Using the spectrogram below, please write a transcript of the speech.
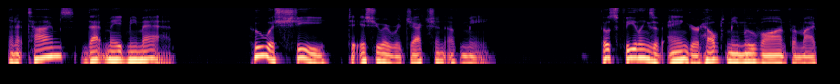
And at times that made me mad. Who was she to issue a rejection of me? Those feelings of anger helped me move on from my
